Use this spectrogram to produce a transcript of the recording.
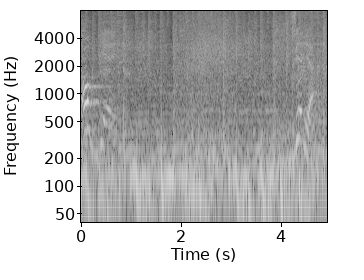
Ogień! Ziemia!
